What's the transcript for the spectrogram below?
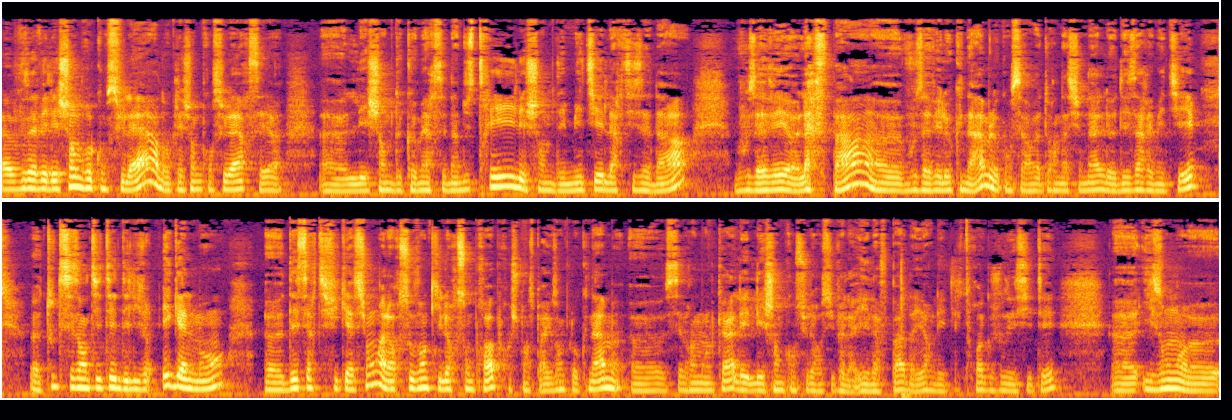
Euh, vous avez les chambres consulaires. Donc les chambres consulaires, c'est euh, euh, les chambres de commerce et d'industrie, les chambres des métiers et de l'artisanat. Vous avez l'AFPA, vous avez le CNAM, le Conservatoire national des arts et métiers. toutes ces entités délivrent également des certifications, alors souvent qui leur sont propres. Je pense par exemple au CNAM, c'est vraiment le cas. Les, chambres consulaires aussi, voilà, et l'AFPA d'ailleurs, les, trois que je vous ai cités. ils ont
